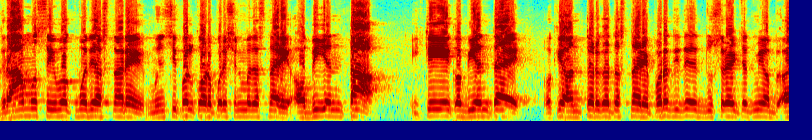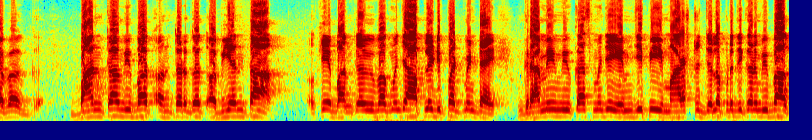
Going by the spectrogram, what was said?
ग्रामसेवकमध्ये असणारे म्युन्सिपल कॉर्पोरेशनमध्ये असणारे अभियंता. इथे एक अभियंता आहे. ओके? अंतर्गत असणारे परत इथे दुसऱ्या याच्यात मी बांधकाम विभाग अंतर्गत अभियंता. ओके बांधकाम विभाग म्हणजे आपले डिपार्टमेंट आहे. ग्रामीण विकास म्हणजे एमजीपी महाराष्ट्र जलप्राधिकरण विभाग.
